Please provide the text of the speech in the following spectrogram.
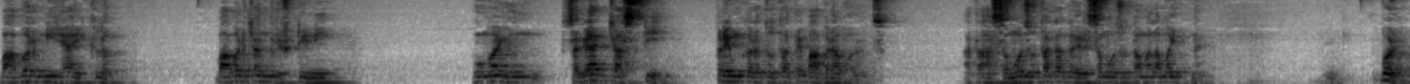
बाबरनी हे ऐकलं. बाबरच्या दृष्टीने हुमायून सगळ्यात जास्ती प्रेम करत होता ते बाबरावरच. आता हा समज होता का गैरसमज होता मला माहीत नाही. पण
